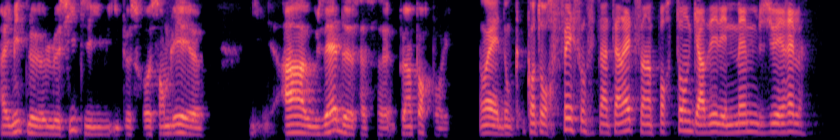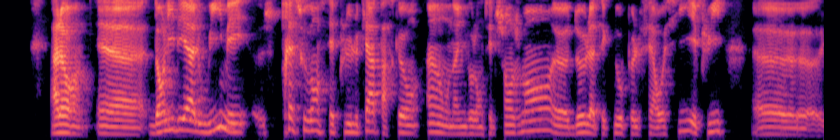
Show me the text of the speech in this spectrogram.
À la limite, le, site, il, peut se ressembler A ou Z, ça, peu importe pour lui. Ouais, donc quand on refait son site internet, c'est important de garder les mêmes URL. Alors, euh, dans l'idéal, oui, mais très souvent, c'est plus le cas parce que, un, on a une volonté de changement, euh, deux, la techno peut le faire aussi, et puis, euh,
